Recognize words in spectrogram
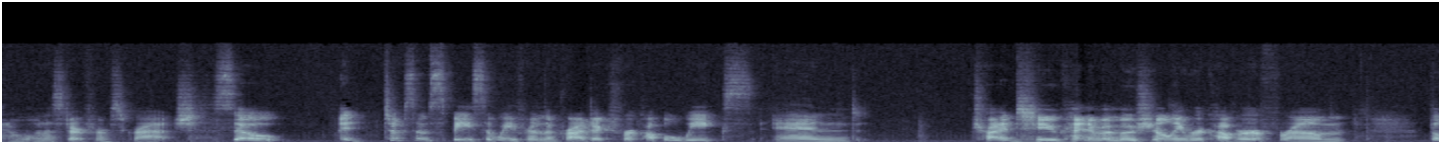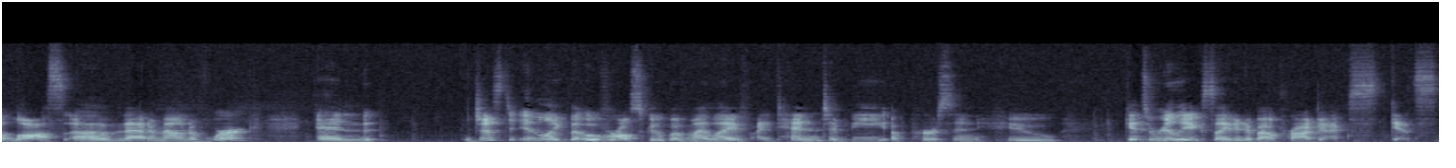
I don't want to start from scratch. So I took some space away from the project for a couple weeks and tried to kind of emotionally recover from the loss of that amount of work. And just in like the overall scope of my life, I tend to be a person who gets really excited about projects, gets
